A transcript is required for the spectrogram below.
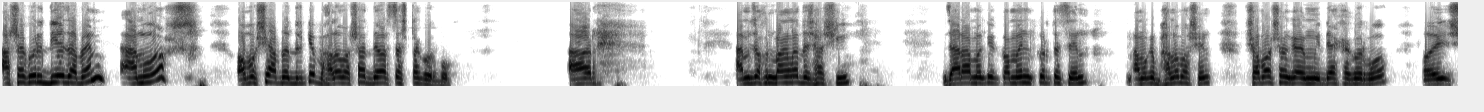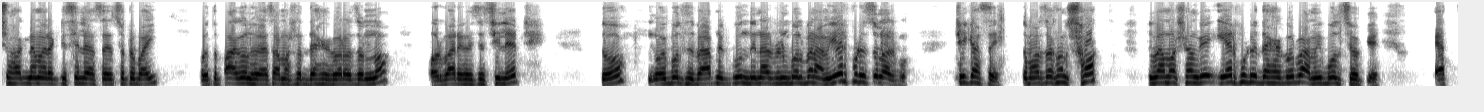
আশা করি দিয়ে যাবেন। আমিও অবশ্যই আপনাদেরকে ভালোবাসা দেওয়ার চেষ্টা করব। আর আমি যখন বাংলাদেশ আসি, যারা আমাকে কমেন্ট করতেছেন, আমাকে ভালোবাসেন, সবার সঙ্গে আমি দেখা করব। ওই সোহাগ নামের একটি ছেলে আছে, ছোট ভাই। ও তো পাগল হয়ে আছে আমার সাথে দেখা করার জন্য। ওর বাড়ি হয়েছে সিলেট। তো ওই বলছে ভাই, আপনি কোন দিন আসবেন বলবেন, আমি এয়ারপোর্টে চলে আসব। ঠিক আছে, তোমার যখন শখ, তুমি আমার সঙ্গে এয়ারপোর্টে দেখা করবে, আমি বলছি, ওকে। এত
